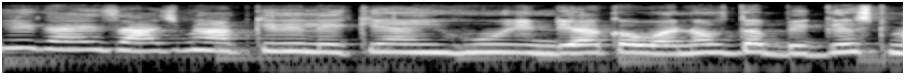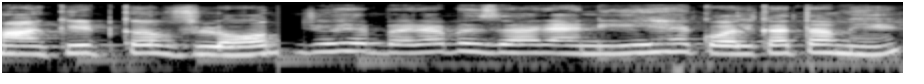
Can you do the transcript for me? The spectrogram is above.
ये गाइस आज मैं आपके लिए लेके आई हूँ इंडिया का one of the biggest market का व्लॉग जो है बड़ा बाज़ार एंड ये है कोलकाता में।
